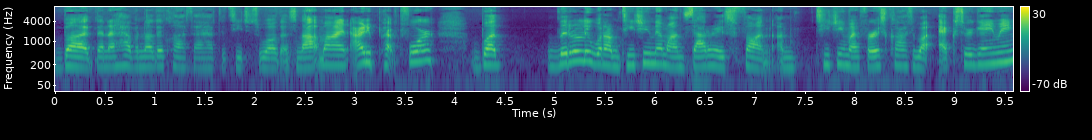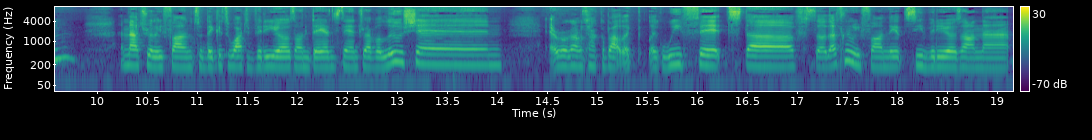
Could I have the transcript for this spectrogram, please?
But then I have another class I have to teach as well that's not mine. I already prepped for, but literally what I'm teaching them on Saturday is fun. I'm teaching my first class about exer gaming, and that's really fun. So they get to watch videos on Dance Dance Revolution, and we're gonna talk about like like Wii Fit stuff. So that's gonna be fun. They get to see videos on that.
